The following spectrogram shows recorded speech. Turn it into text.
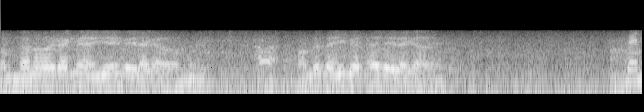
સમજાનો વૈરાગ ને અહીં વૈરાગ આવે અમને. તો અહીં બેઠા વૈરાગ આવે. બેન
